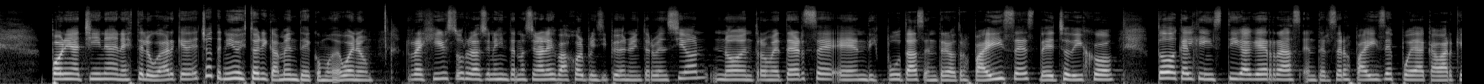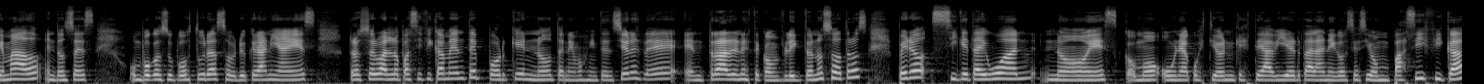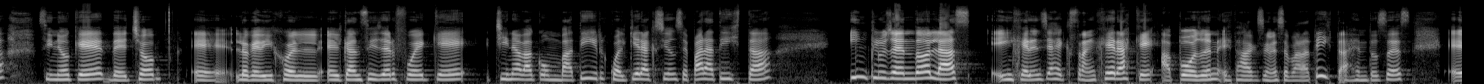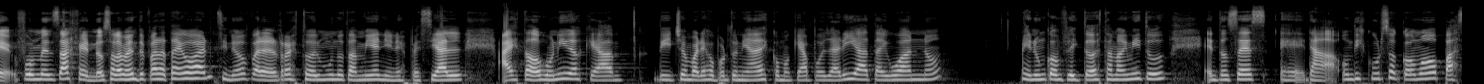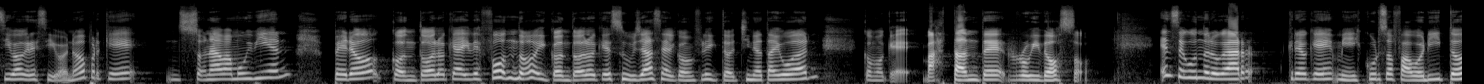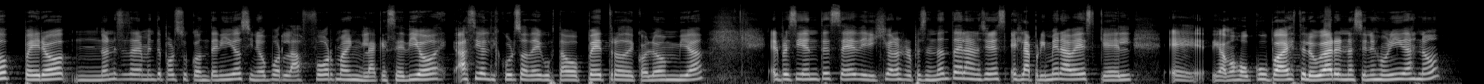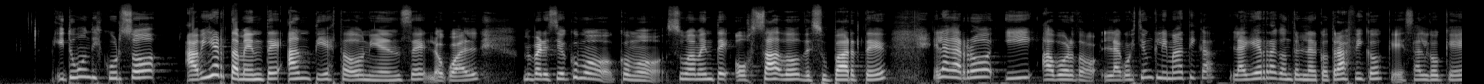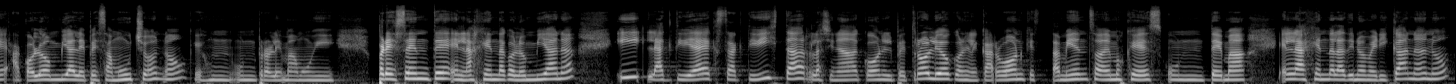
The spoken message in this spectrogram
pone a China en este lugar que de hecho ha tenido históricamente como de, bueno, regir sus relaciones internacionales bajo el principio de no intervención, no entrometerse en disputas entre otros países. De hecho dijo, todo aquel que instiga guerras en terceros países puede acabar quemado. Entonces, un poco su postura sobre Ucrania es, resuélvanlo pacíficamente porque no tenemos intenciones de entrar en este conflicto nosotros, pero sí que Taiwán no es como una cuestión que esté abierta a la negociación pacífica, sino que de hecho, eh, lo que dijo el, el canciller fue que China va a combatir cualquier acción separatista, incluyendo las injerencias extranjeras que apoyen estas acciones separatistas. Entonces, eh, fue un mensaje no solamente para Taiwán, sino para el resto del mundo también y en especial a Estados Unidos, que ha dicho en varias oportunidades como que apoyaría a Taiwán, ¿no? en un conflicto de esta magnitud. Entonces, eh, nada, un discurso como pasivo-agresivo, ¿no? Porque sonaba muy bien, pero con todo lo que hay de fondo y con todo lo que subyace al conflicto China-Taiwán, como que bastante ruidoso. En segundo lugar, creo que mi discurso favorito, pero no necesariamente por su contenido, sino por la forma en la que se dio, ha sido el discurso de Gustavo Petro de Colombia. El presidente se dirigió a los representantes de las naciones, es la primera vez que él, eh, digamos, ocupa este lugar en Naciones Unidas, ¿no? Y tuvo un discurso abiertamente antiestadounidense, lo cual me pareció como, como sumamente osado de su parte. Él agarró y abordó la cuestión climática, la guerra contra el narcotráfico, que es algo que a Colombia le pesa mucho, ¿no? que es un, un problema muy presente en la agenda colombiana, y la actividad extractivista relacionada con el petróleo, con el carbón, que también sabemos que es un tema en la agenda latinoamericana, ¿no?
